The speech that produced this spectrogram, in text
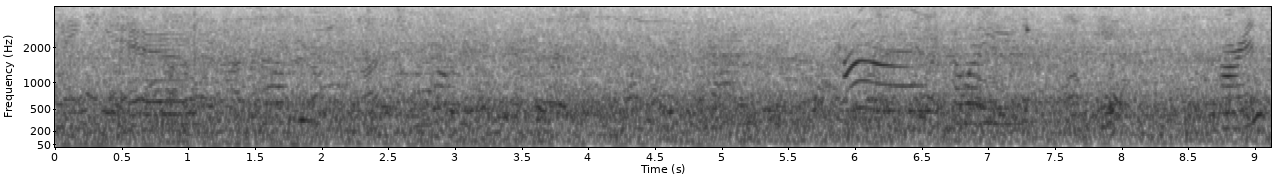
Thank you. Hi, how are you? Orange?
